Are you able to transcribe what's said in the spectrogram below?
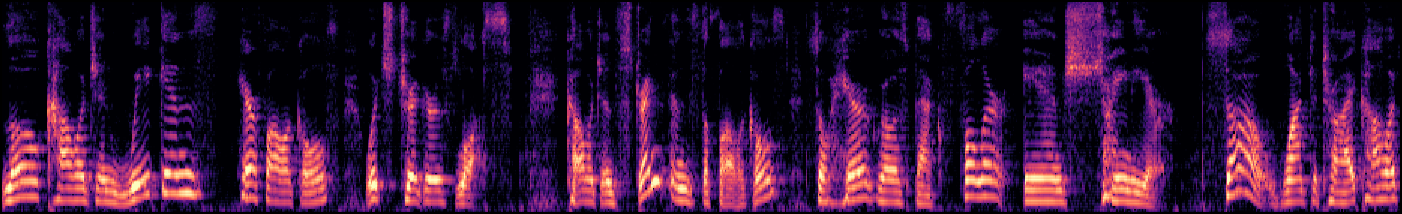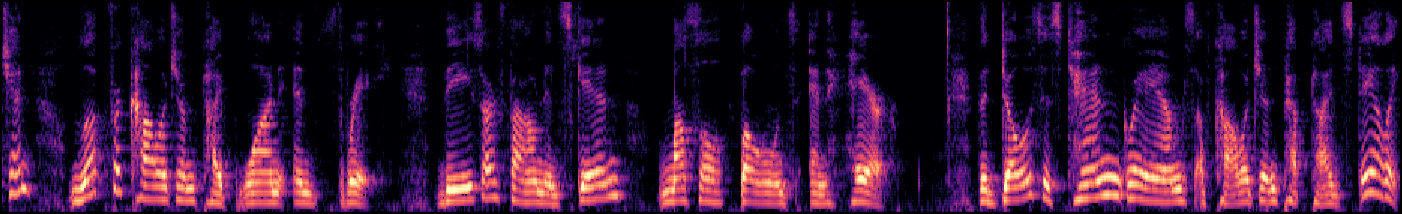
Low collagen weakens hair follicles, which triggers loss. Collagen strengthens the follicles, so hair grows back fuller and shinier. So, want to try collagen? Look for collagen type 1 and 3. These are found in skin, muscle, bones, and hair. The dose is 10 grams of collagen peptides daily.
